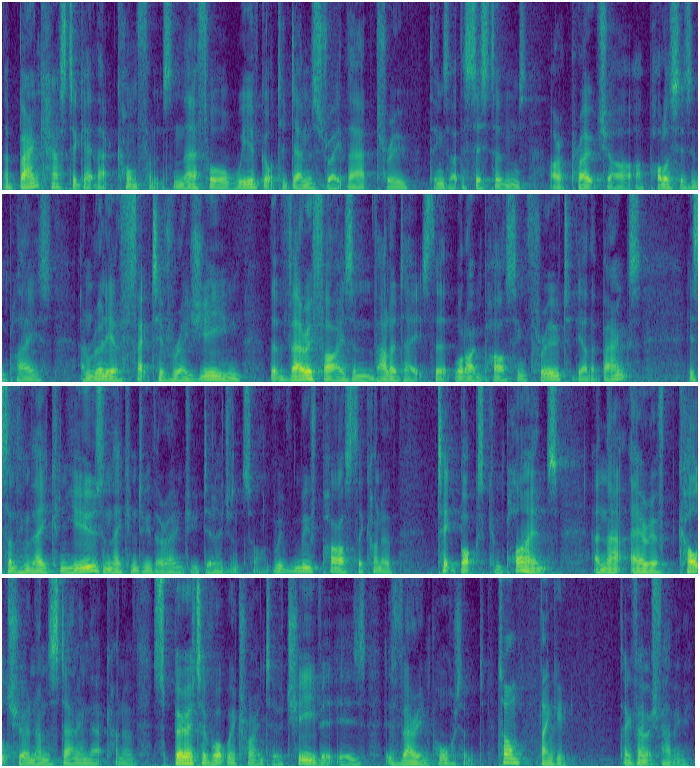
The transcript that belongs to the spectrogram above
A bank has to get that confidence, and therefore we have got to demonstrate that through things like the systems, our approach, our, our policies in place, and really an effective regime that verifies and validates that what I'm passing through to the other banks is something they can use and they can do their own due diligence on. We've moved past the kind of tick box compliance and that area of culture and understanding that kind of spirit of what we're trying to achieve is, is very important. Tom, thank you. Thank you very much for having me.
